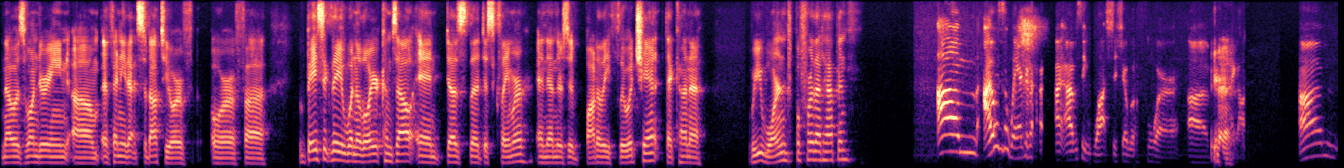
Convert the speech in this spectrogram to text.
and I was wondering um, if any of that stood out to you, or if or if uh, basically when a lawyer comes out and does the disclaimer, and then there's a bodily fluid chant that kind of were you warned before that happened? Um, I was aware because I, I, obviously watched the show before. Um, yeah. I um,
